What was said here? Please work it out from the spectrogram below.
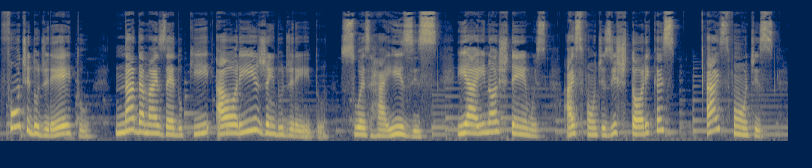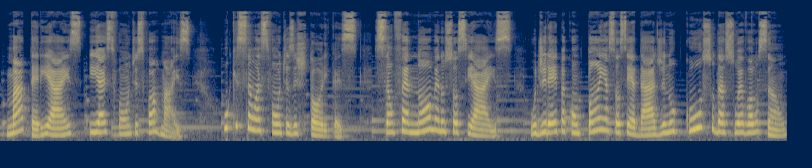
Fonte do direito nada mais é do que a origem do direito, suas raízes. E aí nós temos as fontes históricas, as fontes materiais e as fontes formais. O que são as fontes históricas? São fenômenos sociais. O direito acompanha a sociedade no curso da sua evolução.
